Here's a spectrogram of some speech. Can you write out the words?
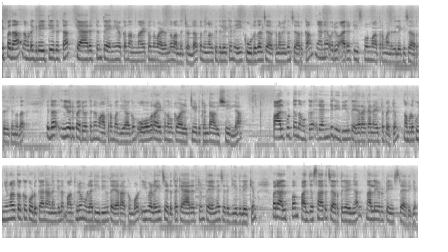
ഇപ്പോൾ ദാ നമ്മുടെ ഗ്രേറ്റ് ചെയ്തിട്ട ക്യാരറ്റും ഒക്കെ നന്നായിട്ടൊന്ന് വഴന്ന് വന്നിട്ടുണ്ട്. അപ്പോൾ നിങ്ങൾക്ക് ഇതിലേക്ക് നെയ്യ് കൂടുതൽ ചേർക്കണമെങ്കിൽ ചേർക്കാം. ഞാൻ ഒരു അര ടീസ്പൂൺ മാത്രമാണ് ഇതിലേക്ക് ചേർത്തിരിക്കുന്നത്. ഇത് ഈ ഒരു പരുവത്തിന് മാത്രം മതിയാകും. ഓവറായിട്ട് നമുക്ക് വഴറ്റിയെടുക്കേണ്ട ആവശ്യമില്ല. പാൽപുട്ട് നമുക്ക് രണ്ട് രീതിയിൽ തയ്യാറാക്കാനായിട്ട് പറ്റും. നമ്മൾ കുഞ്ഞുങ്ങൾക്കൊക്കെ കൊടുക്കാനാണെങ്കിൽ മധുരമുള്ള രീതിയിൽ തയ്യാറാക്കുമ്പോൾ ഈ വിളയിച്ചെടുത്ത ക്യാരറ്റും തേങ്ങ ചിരകിയതിലേക്കും ഒരല്പം പഞ്ചസാര ചേർത്ത് കഴിഞ്ഞാൽ നല്ലൊരു ടേസ്റ്റ് ആയിരിക്കും.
